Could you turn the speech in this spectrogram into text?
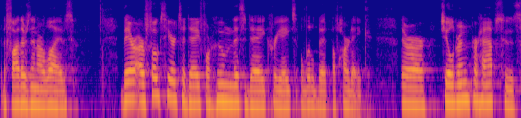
the fathers in our lives, there are folks here today for whom this day creates a little bit of heartache. There are children, perhaps, whose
